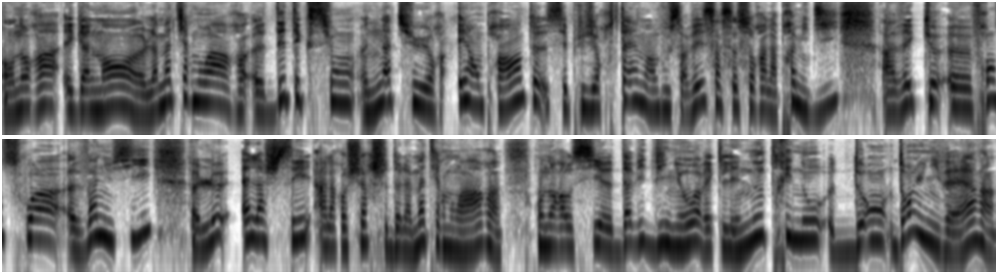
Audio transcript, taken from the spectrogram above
On aura également la matière noire, détection, nature et empreinte c'est plusieurs thèmes, hein, vous savez. Ça, ça sera l'après-midi avec euh, François Vanussi, euh, le LHC à la recherche de la matière noire. On aura aussi euh, David Vigneault avec les neutrinos dans, l'univers.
